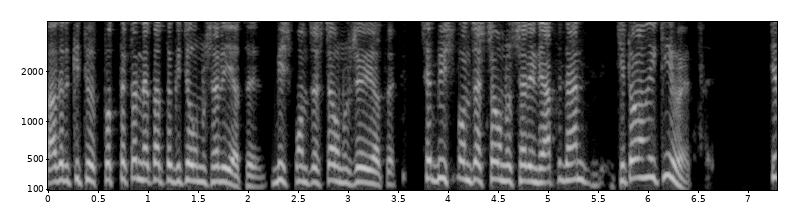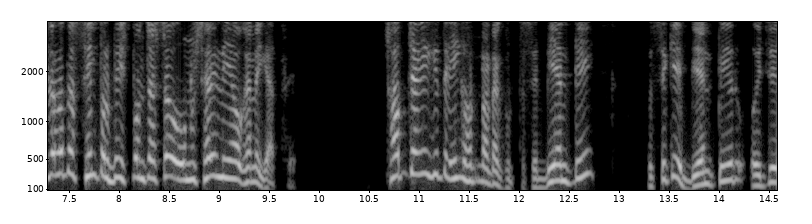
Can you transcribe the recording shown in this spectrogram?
তাদের কিছু, প্রত্যেকটা নেতার তো কিছু অনুসারী আছে। বিশ পঞ্চাশটা অনুসারী আছে। সে বিশ পঞ্চাশটা অনুসারী নিয়ে, আপনি দেখেন চিটাগাঙে কি হয়েছে? চিটাগাং তো সিম্পল বিশ পঞ্চাশটা অনুসারী নিয়ে ওখানে গেছে। সব জায়গায় কিন্তু এই ঘটনাটা ঘটতেছে। বিএনপি হচ্ছে কি? বিএনপির ওই যে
